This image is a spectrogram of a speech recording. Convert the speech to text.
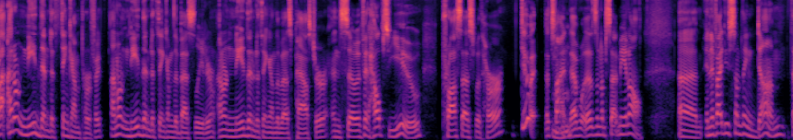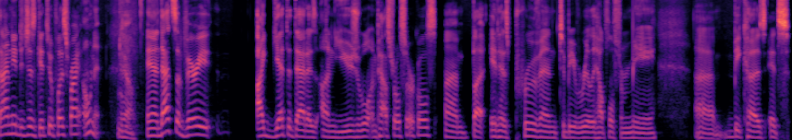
I don't need them to think I'm perfect. I don't need them to think I'm the best leader. I don't need them to think I'm the best pastor. And so if it helps you process with her, do it. That's fine. That, that doesn't upset me at all. Um, and if I do something dumb, then I need to just get to a place where I own it. Yeah. And that's a very, I get that that is unusual in pastoral circles, um, but it has proven to be really helpful for me um, because it's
